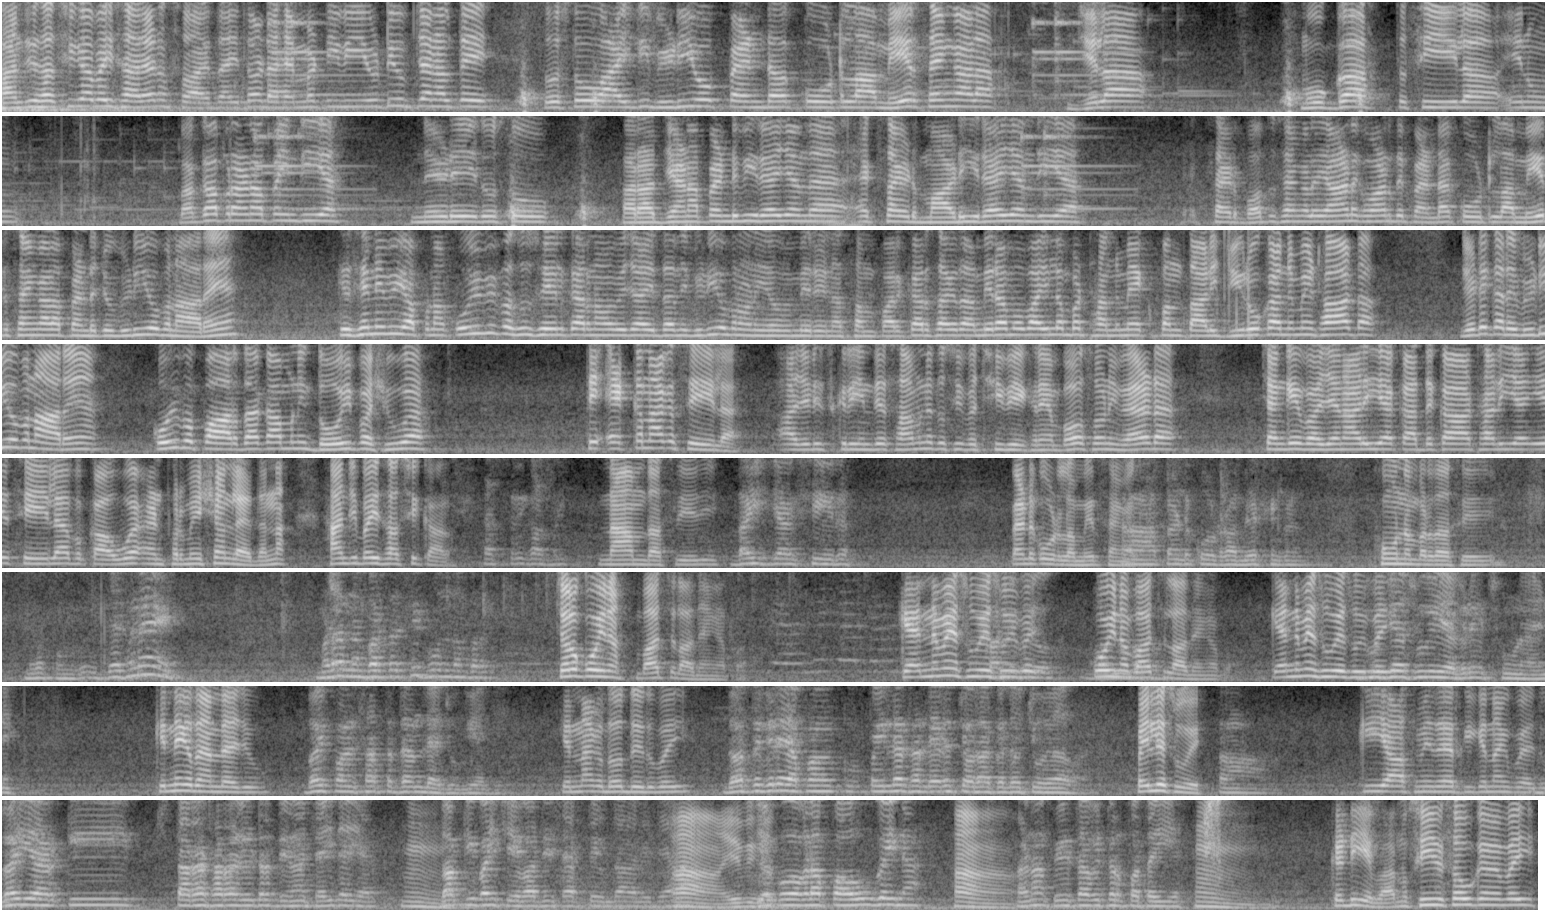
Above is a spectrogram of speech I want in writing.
ਹਾਂਜੀ, ਸਤਿ ਸ਼੍ਰੀ ਅਕਾਲ ਬਾਈ ਸਾਰਿਆਂ ਨੂੰ। ਸਵਾਗਤ ਹੈ ਜੀ ਤੁਹਾਡਾ ਹੈਮਰ ਟੀਵੀ YouTube ਚੈਨਲ ਤੇ। ਦੋਸਤੋ, ਅੱਜ ਦੀ ਵੀਡੀਓ ਪਿੰਡ ਕੋਟਲਾ ਮੇਰ ਸਿੰਘ ਵਾਲਾ, ਜ਼ਿਲ੍ਹਾ ਮੋਗਾ ਤਹਿਸੀਲ, ਇਹਨੂੰ ਬਾਗਾ ਪੁਰਾਣਾ ਪੈਂਦੀ ਆ। ਨੇੜੇ ਦੋਸਤੋ, ਰਾਜਿਆਣਾ ਪਿੰਡ ਵੀ ਰਹਿ ਜਾਂਦਾ ਇੱਕ ਸਾਈਡ ਮਾੜੀ ਰਹਿ ਜਾਂਦੀ ਆ। ਇੱਕ ਸਾਈਡ ਬੁੱਧ ਸਿੰਘ ਵਾਲੇ ਆਂਢ ਗੁਆਂਢ ਦੇ ਪਿੰਡ ਆ। ਕੋਟਲਾ ਮੇਰ ਸਿੰਘ ਵਾਲਾ ਪਿੰਡ ਚੋਂ ਵੀਡੀਓ ਬਣਾ ਰਹੇ ਆ। ਕਿਸੇ ਨੇ ਵੀ ਆਪਣਾ ਕੋਈ ਵੀ ਪਸ਼ੂ ਸੇਲ ਕਰਨਾ ਹੋਵੇ ਜਾਂ ਇਦਾਂ ਦੀ ਵੀਡੀਓ ਬਣਾਉਣੀ ਹੋਵੇ ਮੇਰੇ ਨਾਲ ਸੰਪਰਕ ਕਰ ਸਕਦਾ। ਮੇਰਾ ਮੋਬਾਈਲ ਨੰਬਰ 9815409968 ਆ। ਜਿਹੜੇ ਘਰੇ ਵੀਡੀਓ ਬਣਾ ਰਹੇ ਆ ਕੋਈ ਵਪਾਰ ਦਾ ਕੰਮ ਨਹੀਂ ਦੋ ਹੀ ਪਸ਼ੂ ਆ ਤੇ ਇੱਕ ਨਗ ਸੇਲ ਆ। ਆ ਜਿਹੜੀ ਸਕਰੀਨ ਦੇ ਸਾਹਮਣੇ ਤੁਸੀਂ ਵੱਛੀ ਵੇਖ ਰਹੇ ਆ ਬਹੁਤ ਸੋਹਣੀ ਵੈੜ ਆ। ਚੰਗੇ ਵਜਨ ਵਾਲੀ ਆ ਕੱਦ ਕਾਠ ਵਾਲੀ ਆ ਇਹ ਸੇਲ ਆ ਵਿਕਾਊ ਆ ਇਨਫੋਰਮੇਸ਼ਨ ਲੈ ਦੇਣਾ ਹਾਂਜੀ ਬਾਈ ਸਤਿ ਸ਼੍ਰੀ ਅਕਾਲ। ਸਤਿ ਸ੍ਰੀ ਅਕਾਲ ਬਾਈ। ਨਾਮ ਦੱਸ ਦਈਏ ਜੀ। ਬਾਈ ਜਗਸੀਰ। ਪਿੰਡ ਕੋਟਲਾ ਮੇਰ ਸਿੰਘ ਹਾਂ ਪਿੰਡ ਕੋਟਰਾ ਮੇਰ ਸਿੰਘ ਫੋਨ ਨੰਬਰ ਦੱਸ ਦਿਓ ਜੀ। ਮੇਰਾ ਫੋਨ ਦੇਖਣੇ ਮੇਰਾ ਨੰਬਰ ਦੱਸੀ ਫੋਨ ਨੰਬਰ। ਚਲੋ ਕੋਈ ਨਾ ਬਾਅਦ ਚ ਲਾ ਦਿਆਂਗੇ ਆਪਾਂ। 91 ਸੂਏ ਸੂਈ ਬਈ ਕੋਈ ਨਾ ਬਾਅਦ ਚ ਲਾ ਦਿਆਂਗੇ ਆਪਾਂ। 91 ਸੂਏ ਸੂਈ ਬਈ ਦੂਜਾ ਸੂਈ ਹੈ ਵੀਰੇ ਸੁਣਾ ਇਹਨੇ ਕਿੰਨੇ ਕ ਦਿਨ ਲੈ ਜੂ? ਬਾਈ 5-7 ਦਿਨ ਲੈ ਜੂਗੀ ਅੱਜ। ਕਿੰਨਾ ਕ ਦੁੱਧ ਦੇ ਦੂ ਬਈ? ਦੁੱਧ ਵੀਰੇ ਆਪਾਂ ਪਹਿਲਾਂ ਥੱਲੇ ਨੇ 14 ਕਿਲੋ ਚੋਇਆ ਵਾ। ਪਹਿਲੇ ਸੂਏ? ਹਾਂ। ਕੀ ਆਸਮੀਦ ਯਾਰ ਕੀ ਕਿੰਨਾ ਕ ਪੈ ਜੂ ਬਾਈ ਯਾਰ ਕੀ 17-18 ਲੀਟਰ ਦੇਣਾ ਚਾਹੀਦਾ ਯਾਰ। ਹੂੰ। ਬਾਕੀ ਬਾਈ ਸੇਵਾ ਦੀ ਸਿਰ ਤੇ ਹੁੰਦਾ ਹਲੇ ਤੇ ਹਾਂ ਇਹ ਵੀ ਜੇ ਗੱਲ। ਕੋ ਅਗਲਾ ਪਾਊਗਾ ਹੀ ਨਾ ਹਾਂ। ਹਨਾ ਫਿਰ ਤਾਂ ਵੀ ਤੈਨੂੰ ਪਤਾ ਹੀ ਹੈ। ਹੂੰ। ਕੱਢੀਏ ਬਾਹਰ ਨੂੰ। ਸੀਲ ਸੌ ਕਿਵੇਂ ਬਈ?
